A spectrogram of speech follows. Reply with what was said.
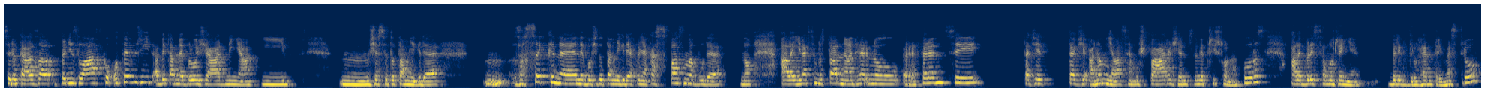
se dokázal úplně s láskou otevřít, aby tam nebylo žádný nějaký, mm, že se to tam někde mm, zasekne, nebo že to tam někde jako nějaká spazma bude. No, ale jinak jsem dostala nádhernou referenci, takže takže ano, měla jsem už pár žen, co mi přišlo na kurz, ale byly samozřejmě byly v druhém trimestru.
